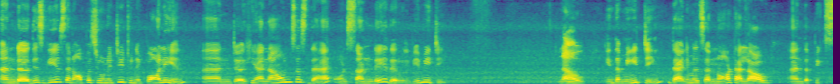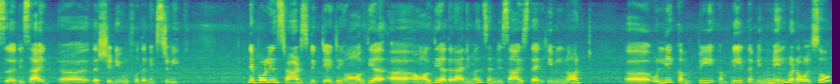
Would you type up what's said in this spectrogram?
And uh, this gives an opportunity to Napoleon, and uh, he announces that on Sunday there will be a meeting. Now, in the meeting, the animals are not allowed, and the pigs uh, decide uh, the schedule for the next week. Napoleon starts dictating all the uh, all the other animals and decides that he will not uh, only complete, complete the windmill but also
